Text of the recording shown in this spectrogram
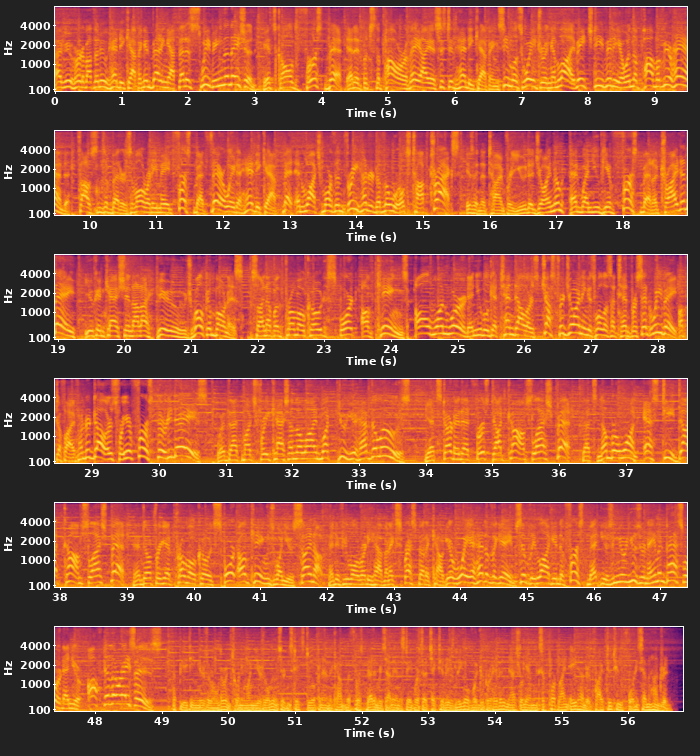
Have you heard about the new handicapping and betting app that is sweeping the nation? It's called First Bet, and it puts the power of AI assisted handicapping, seamless wagering, and live HD video in the palm of your hand. Thousands of bettors have already made First Bet their way to handicap, bet, and watch more than 300 of the world's top tracks. Isn't it time for you to join them? And when you give First Bet a try today, you can cash in on a huge welcome bonus. Sign up with promo code Sport of Kings, all one word, and you will get $10 just for joining, as well as a 10% rebate, up to $500 for your first 30 days. With that much free cash on the line, what do you have to lose? Get started at first.com slash bet. That's number one, st.com slash bet. And don't forget promo code Sport of Kings when you sign up. And if you already have an ExpressBet account, you're way ahead of the game. Simply log into FirstBet using your username and password, and you're off to the races. Up to 18 years or older and 21 years old in certain states to open an account with FirstBet and reside in a state where such activity is legal, void, or prohibited. National Gambling Support Line 800 522 4700.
